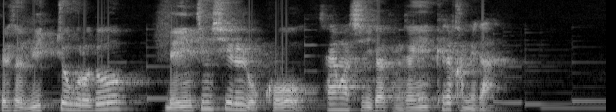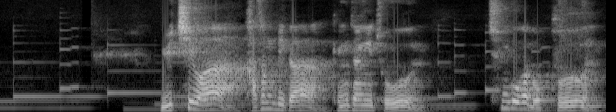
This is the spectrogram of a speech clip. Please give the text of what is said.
그래서 위쪽으로도 메인 침실을 놓고 사용하시기가 굉장히 쾌적합니다. 위치와 가성비가 굉장히 좋은 층고가 높은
